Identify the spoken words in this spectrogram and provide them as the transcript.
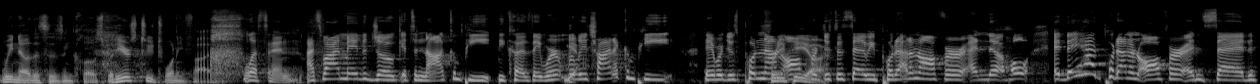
we know this isn't close, but here's 225. Listen, that's why I made the joke. It's a non-compete because they weren't really trying to compete. They were just putting out Free an offer just to say we put out an offer, and the whole if they had put out an offer and said,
